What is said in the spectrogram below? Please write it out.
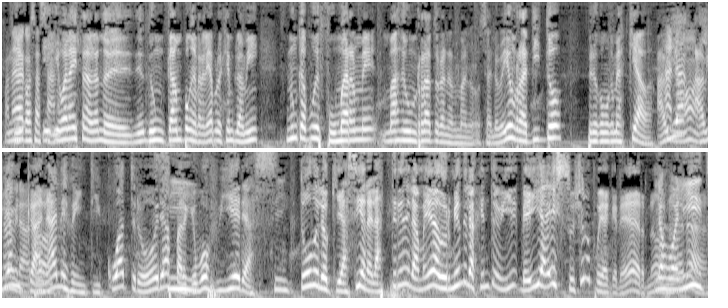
cuando era cosa sana. Igual ahí están hablando de, de- de un campo que en realidad, por ejemplo, a mí nunca pude fumarme más de un rato Gran Hermano. O sea, lo veía un ratito, pero como que me asqueaba. Había, Ah, no, yo habían miraba todo. canales 24 horas Sí. para que vos vieras Sí. todo lo que hacían a las 3 de la mañana durmiendo y la gente vi- veía eso. Yo no podía creer, ¿no? Los no, boliches,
